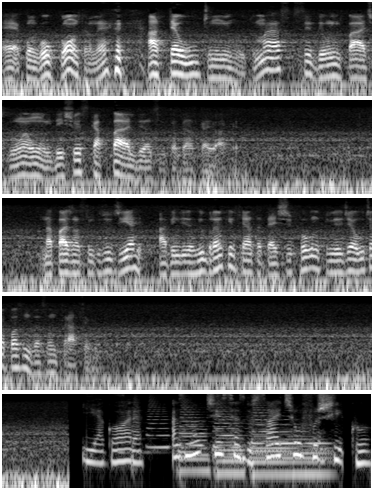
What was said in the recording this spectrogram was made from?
é, com gol contra, né? Até o último minuto, mas cedeu um empate por 1 a 1 e deixou escapar a liderança do Campeonato Carioca. Na página 5 do dia, a Avenida Rio Branco enfrenta teste de fogo no primeiro dia útil após mudança no tráfego. E agora, as notícias do site UFO Chico.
